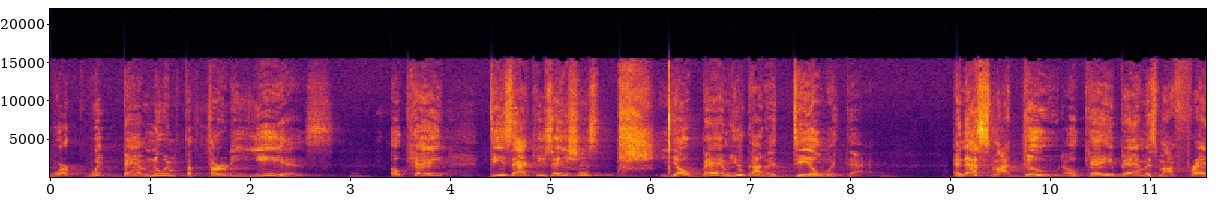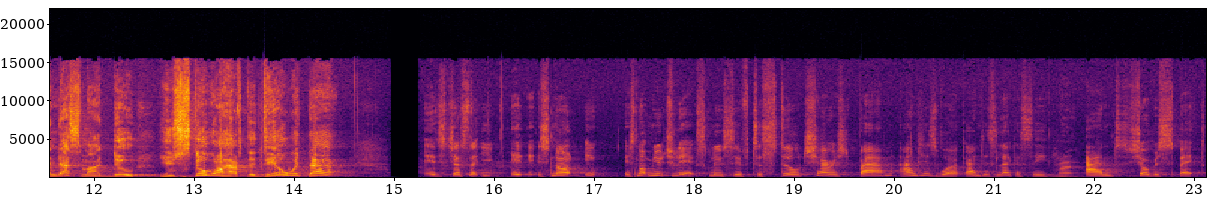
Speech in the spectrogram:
work with Bam, knew him for 30 years. Okay? These accusations, psh, yo, Bam, you got to deal with that. And that's my dude, okay? Bam is my friend. That's my dude. You still gonna have to deal with that. It's just that you, it, it's not. It, it's not mutually exclusive to still cherish Bam and his work and his legacy Right. and show respect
